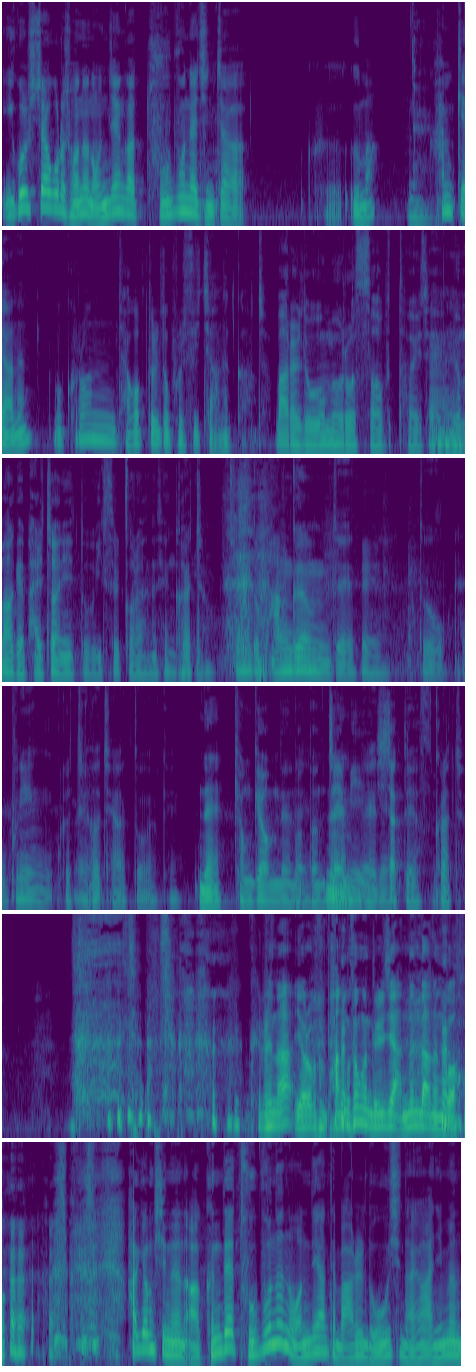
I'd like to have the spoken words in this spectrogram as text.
이걸 시작으로 저는 언젠가 두 분의 진짜 그 음악 네. 함께하는 뭐 그런 작업들도 볼 수 있지 않을까. 말을 놓음으로써부터 이제 네. 음악의 발전이 또 있을 거라는 생각이. 그렇죠. 지금도 방금 이제 예. 또 오프닝에서 그렇죠. 제가 또 이렇게 네. 경계 없는 네. 어떤 네. 잼이 네, 네. 시작되었습니다. 그렇죠. 그러나 여러분 방송은 늘지 않는다는 거. 하경 씨는 아 근데 두 분은 원디한테 말을 놓으시나요? 아니면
